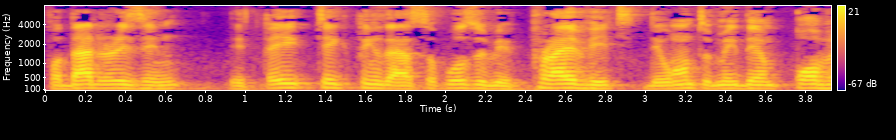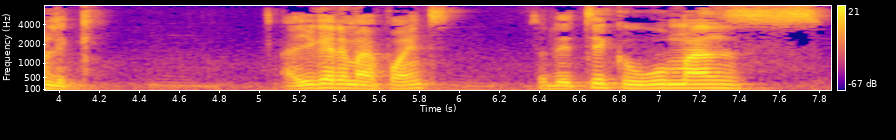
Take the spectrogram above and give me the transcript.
For that reason, they take, things that are supposed to be private, they want to make them public. Are you getting my point? So they take a woman's,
